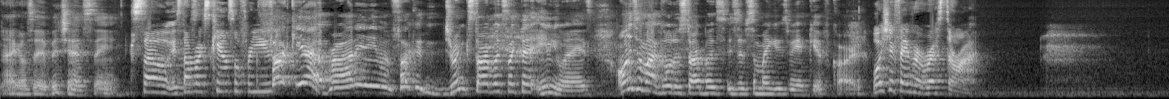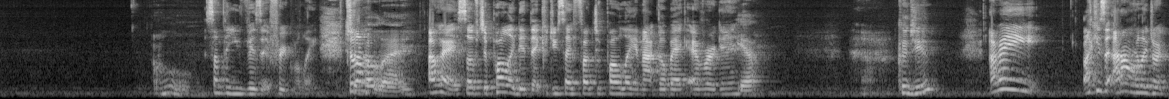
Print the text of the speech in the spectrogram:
I ain't gonna say a bitch ass thing. So is Starbucks canceled for you? Fuck yeah, bro! I didn't even fucking drink Starbucks like that, anyways. Only time I go to Starbucks is if somebody gives me a gift card. What's your favorite restaurant? Oh, Something you visit frequently. Chipotle. Okay, so if Chipotle did that, could you say fuck Chipotle and not go back ever again? Yeah. Could you? I mean, like you said, I don't really drink.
